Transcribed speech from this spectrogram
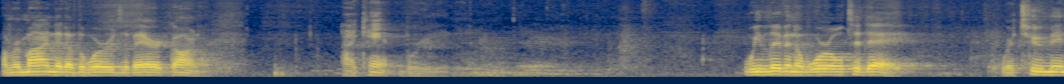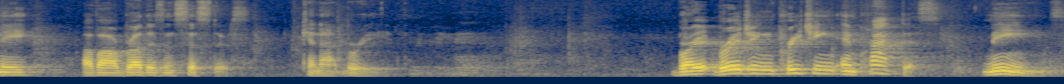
I'm reminded of the words of Eric Garner I can't breathe. We live in a world today where too many of our brothers and sisters cannot breathe. Bridging preaching and practice means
